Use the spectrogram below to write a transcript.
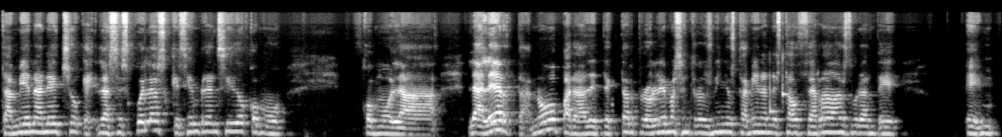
también han hecho que las escuelas que siempre han sido como, como la, la alerta, ¿no? Para detectar problemas entre los niños también han estado cerradas durante en,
